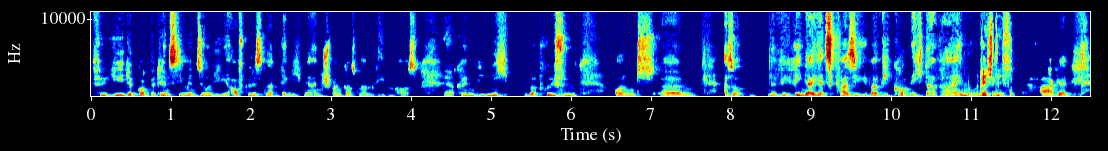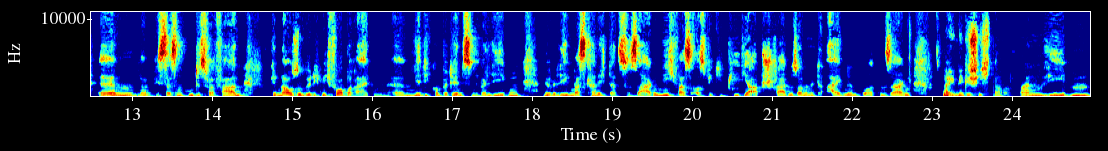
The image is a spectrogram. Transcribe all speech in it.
Für jede Kompetenzdimension, die die aufgelistet haben, denke ich mir einen Schwank aus meinem Leben aus. Ja. Können die nicht überprüfen. Und ähm, also ne, wir reden ja jetzt quasi über, wie komme ich da rein? Oder Richtig. Von Frage, ähm, ne, ist das ein gutes Verfahren? Genauso würde ich mich vorbereiten, ähm, mir die Kompetenzen überlegen, mir überlegen, was kann ich dazu sagen, nicht was aus Wikipedia abschreiben, sondern mit eigenen Worten sagen. Eigene Geschichten. Aus meinem Leben,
